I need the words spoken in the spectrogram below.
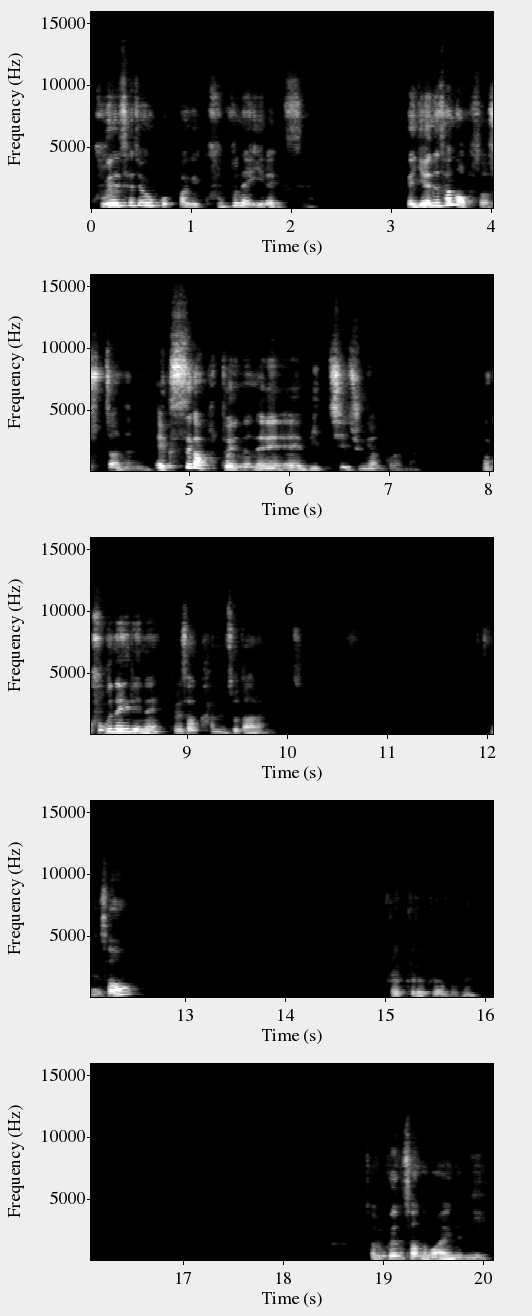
9의 세제곱 곱하기 9분의 1의 x야. 그러니까 얘는 상관없어 숫자는 x가 붙어있는 애의 밑이 중요한 거란 말이야. 그럼 9분의 1이네. 그래서 감소다라는 거지. 그래서 그래프를 그려보면 점근선 y는 2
